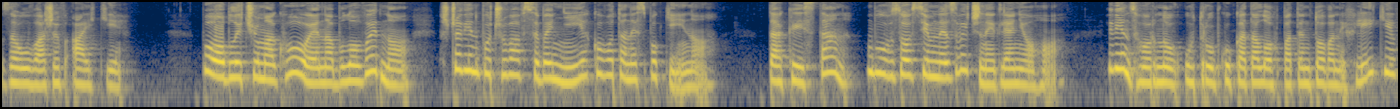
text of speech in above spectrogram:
зауважив Айкі. По обличчю Макгоена було видно, що він почував себе ніяково та неспокійно. Такий стан був зовсім незвичний для нього. Він згорнув у трубку каталог патентованих ліків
